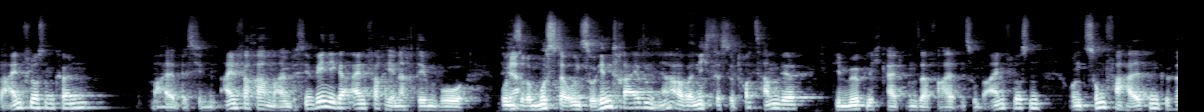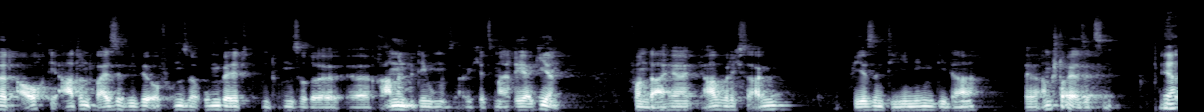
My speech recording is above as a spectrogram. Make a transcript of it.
beeinflussen können. Mal ein bisschen einfacher, mal ein bisschen weniger einfach, je nachdem, wo unsere ja. Muster uns so hintreiben. Ja, aber nichtsdestotrotz haben wir die Möglichkeit, unser Verhalten zu beeinflussen. Und zum Verhalten gehört auch die Art und Weise, wie wir auf unsere Umwelt und unsere äh, Rahmenbedingungen, sage ich jetzt mal, reagieren. Von daher, ja, würde ich sagen, wir sind diejenigen, die da äh, am Steuer sitzen. Ja.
